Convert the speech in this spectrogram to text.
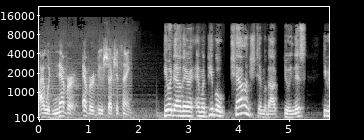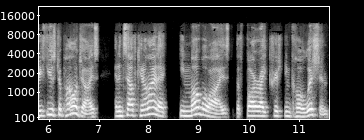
I would never, ever do such a thing. He went down there, and when people challenged him about doing this, he refused to apologize. And in South Carolina, he mobilized the far right Christian coalition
